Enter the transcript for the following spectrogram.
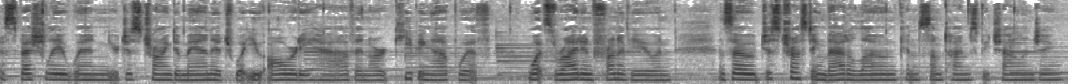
especially when you're just trying to manage what you already have and are keeping up with what's right in front of you. And, and so just trusting that alone can sometimes be challenging.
